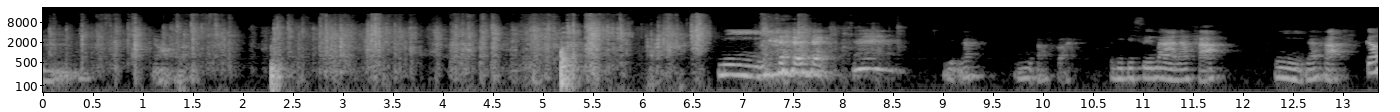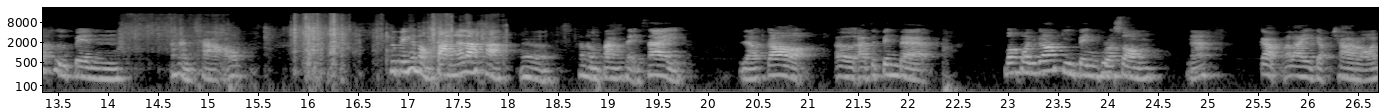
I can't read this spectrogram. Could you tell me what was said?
มเอาล่ะนี่ เดี๋ยวนะอันนี่ออกก่อน พอดีไปซื้อมานะคะ นี่นะคะ ก็คือเป็นอาหารเช้า คือเป็นขนมปังนั่นแหละค่ะ เออ ขนมปังใส่ไส้ แล้วก็ เอออาจจะเป็นแบบ บางคนก็กินเป็นครัวซองนะ กับอะไรกับชาร้อน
